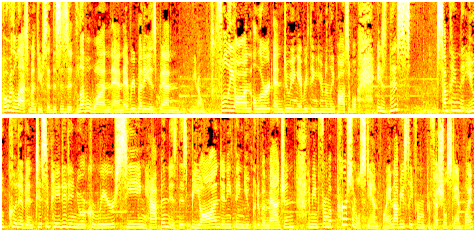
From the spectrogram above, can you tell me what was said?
over the last month, you've said this is at level one, and everybody has been, you know, fully on alert and doing everything humanly possible. Is this something that you could have anticipated in your career seeing happen? Is this beyond anything you could have imagined? I mean, from a personal standpoint, obviously from a professional standpoint,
